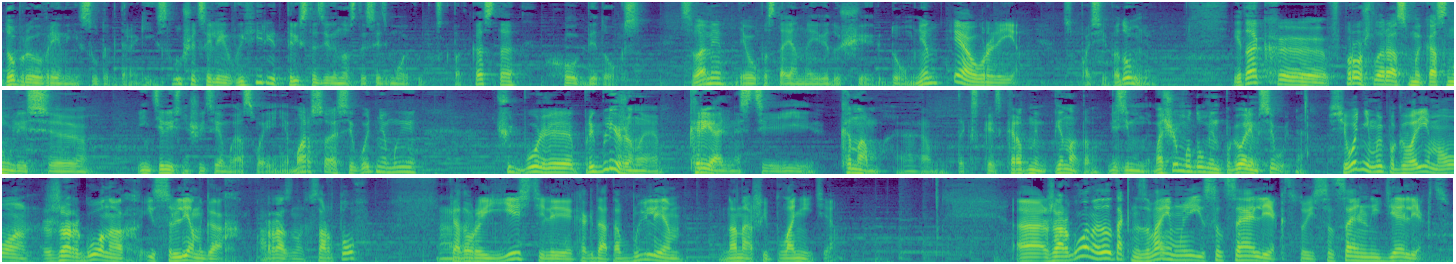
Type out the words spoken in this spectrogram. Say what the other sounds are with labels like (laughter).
Доброго времени суток, дорогие слушатели! В эфире 397 выпуск подкаста «Хобби Докс». С вами его постоянные ведущие Домнин и Аурлиен. Спасибо, Домнин. Итак, э, в прошлый раз мы коснулись э, интереснейшей темы освоения Марса, а сегодня мы чуть более приближены к реальности и к нам, э, так сказать, к родным пенатам земным. О чем мы, Думин, поговорим сегодня? Сегодня мы поговорим о жаргонах и сленгах разных сортов, а. которые есть или когда-то были на нашей планете. Э, жаргон это так называемый социолект, то есть социальный диалект.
